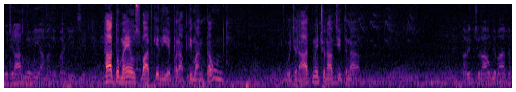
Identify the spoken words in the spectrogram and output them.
गुजरात में भी आम आदमी पार्टी एक सीट जीती हाँ तो मैं उस बात के लिए प्राप्ति मानता हूँ उनकी। गुजरात में चुनाव जीतना अब इन चुनाव के बाद अब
